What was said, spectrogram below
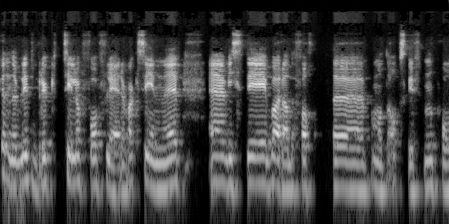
kunne blitt brukt til å få flere vaksiner eh, hvis de bare hadde fått eh, på måte, oppskriften på,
